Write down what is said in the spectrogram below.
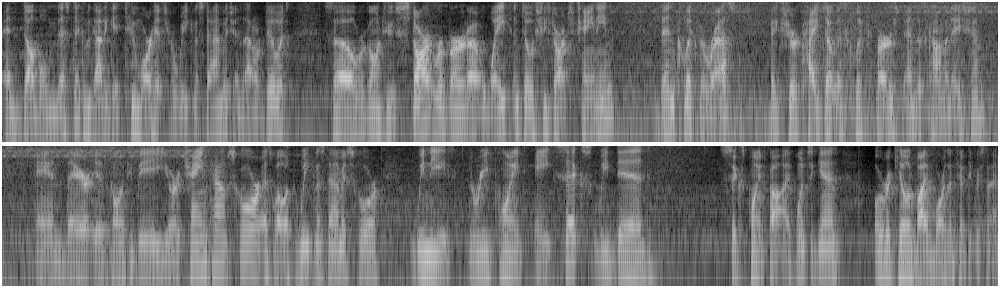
and double Mystic. we got to get two more hits for weakness damage, and that'll do it. So we're going to start Roberta, wait until she starts chaining, then click the rest. Make sure Kaito is clicked first in this combination and there is going to be your chain count score as well as the weakness damage score. We need 3.86. We did 6.5. Once again, overkilled by more than 50%.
